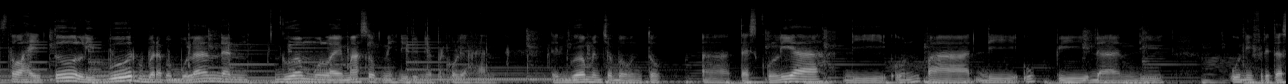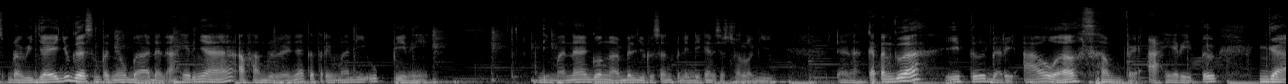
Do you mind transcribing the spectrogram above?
setelah itu libur beberapa bulan dan gue mulai masuk nih di dunia perkuliahan. Dan gue mencoba untuk uh, tes kuliah di Unpad, di UPI dan di Universitas Brawijaya juga sempat nyoba dan akhirnya alhamdulillahnya keterima di UPI nih. Di mana gue ngambil jurusan pendidikan sosiologi. Dan angkatan gue itu dari awal sampai akhir itu nggak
